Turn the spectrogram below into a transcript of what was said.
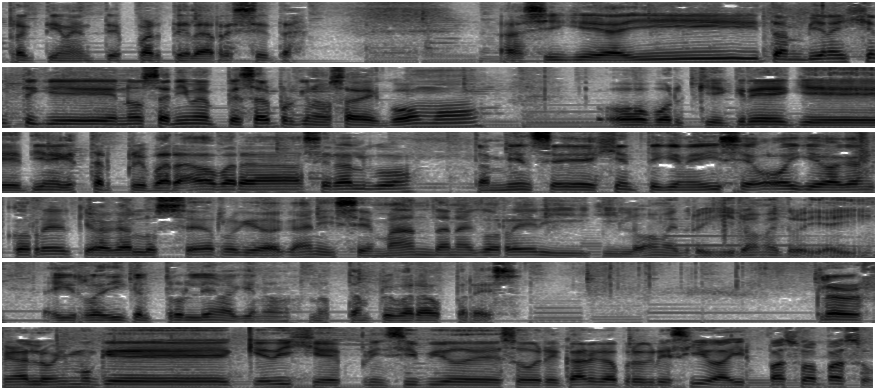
prácticamente parte de la receta. Así que ahí también hay gente que no se anima a empezar porque no sabe cómo o porque cree que tiene que estar preparado para hacer algo. También sé gente que me dice, hoy que bacán correr, que bacán los cerros, que bacán, y se mandan a correr y kilómetros y kilómetros, y ahí, radica el problema, que no, están preparados para eso. Claro, al final lo mismo que, dije, es principio de sobrecarga progresiva, ir paso a paso.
